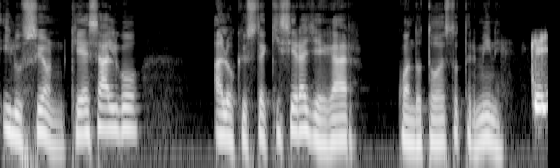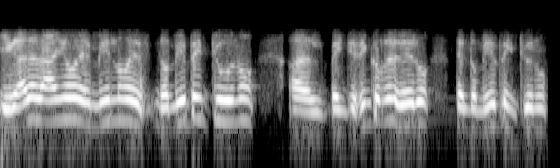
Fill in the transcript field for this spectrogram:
ilusión? ¿Qué es algo a lo que usted quisiera llegar cuando todo esto termine? Que llegara el año de 2021 al 25 de febrero del 2021.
